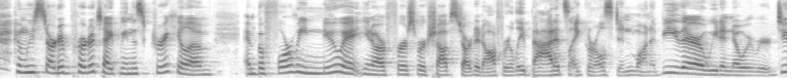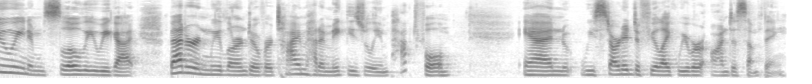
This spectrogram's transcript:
and we started prototyping this curriculum. And before we knew it, you know, our first workshop started off really bad. It's like girls didn't want to be there, we didn't know what we were doing, and slowly we got better and we learned over time how to make these really impactful. And we started to feel like we were onto something.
